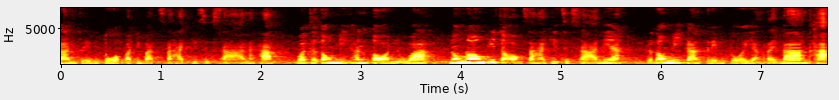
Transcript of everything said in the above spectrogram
การเตรียมตัวปฏิบัติสหกิจศึกษานะคะ ว่าจะต้องมีขั้นตอนหรือว่าน้องๆที่จะออกสหกิจศึกษาเนี่ยจะต้องมีการเตรียมตัวอย่างไรบ้างค่ะ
